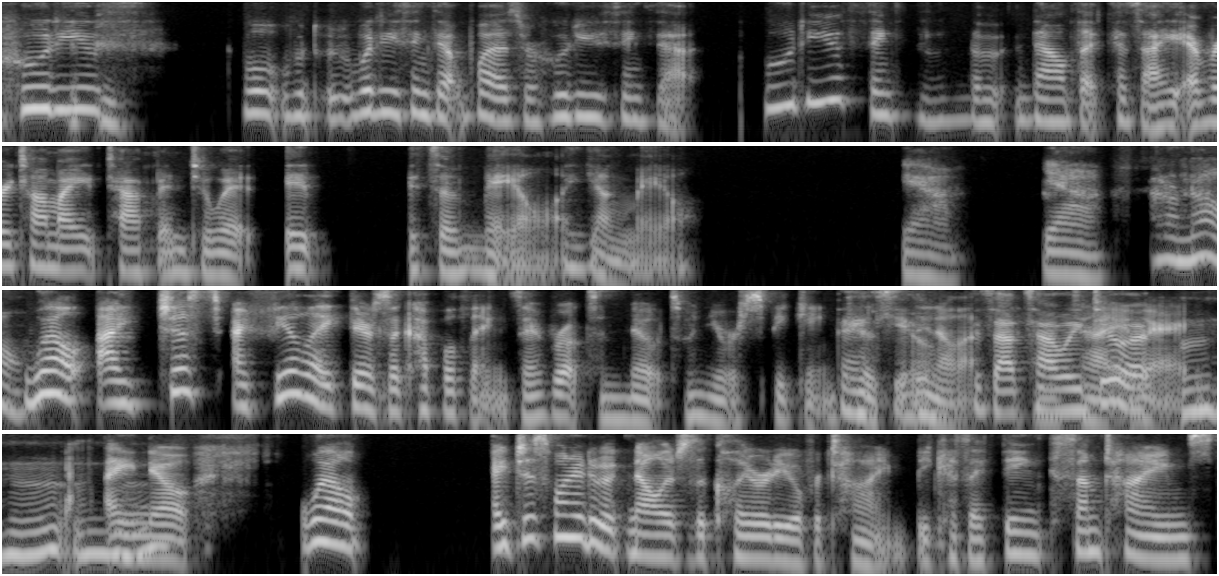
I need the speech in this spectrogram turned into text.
who do you well what do you think that was or who do you think that who do you think the, now that because i every time i tap into it it it's a male a young male. Yeah yeah. I don't know. Well i just i feel like there's a couple things. I wrote some notes when you were speaking thank you you know, that's, that's, how we do it. mm-hmm, mm-hmm. i know. Well I just wanted to acknowledge the clarity over time because I think sometimes,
